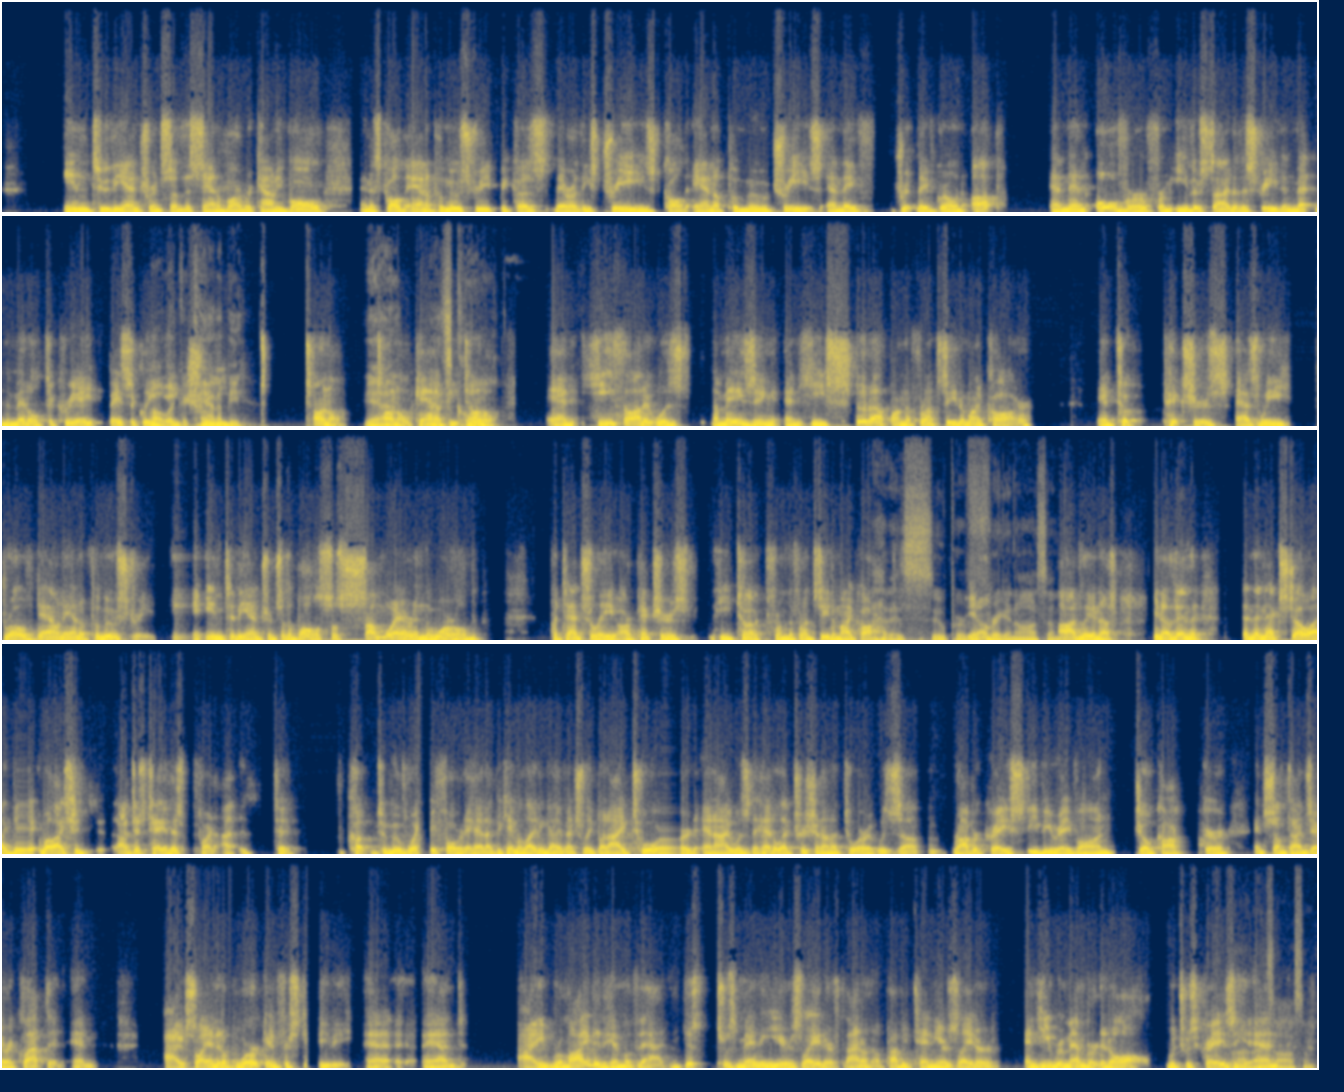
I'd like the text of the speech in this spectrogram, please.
into the entrance of the Santa Barbara County Bowl. And it's called Anapamu Street because there are these trees called Anapamu trees, and they've they've grown up and then over from either side of the street and met in the middle to create basically oh, like a, a canopy tunnel, yeah, tunnel, canopy cool. tunnel. And he thought it was amazing. And he stood up on the front seat of my car and took pictures as we drove down Anapamu Street into the entrance of the bowl. So somewhere in the world, potentially our pictures he took from the front seat of my car. That is super you know, friggin' awesome. Oddly enough, you know, then the, then the next show I did. Well, I should I'll just tell you this part I, to to move way forward ahead. I became a lighting guy eventually, but I toured and I was the head electrician on a tour. It was um, Robert Cray, Stevie Ray Vaughan, Joe Cocker, and sometimes Eric Clapton. And I so I ended up working for Stevie, and I reminded him of that. This was many years later. I don't know, probably ten years later, and he remembered it all, which was crazy. Oh, and awesome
